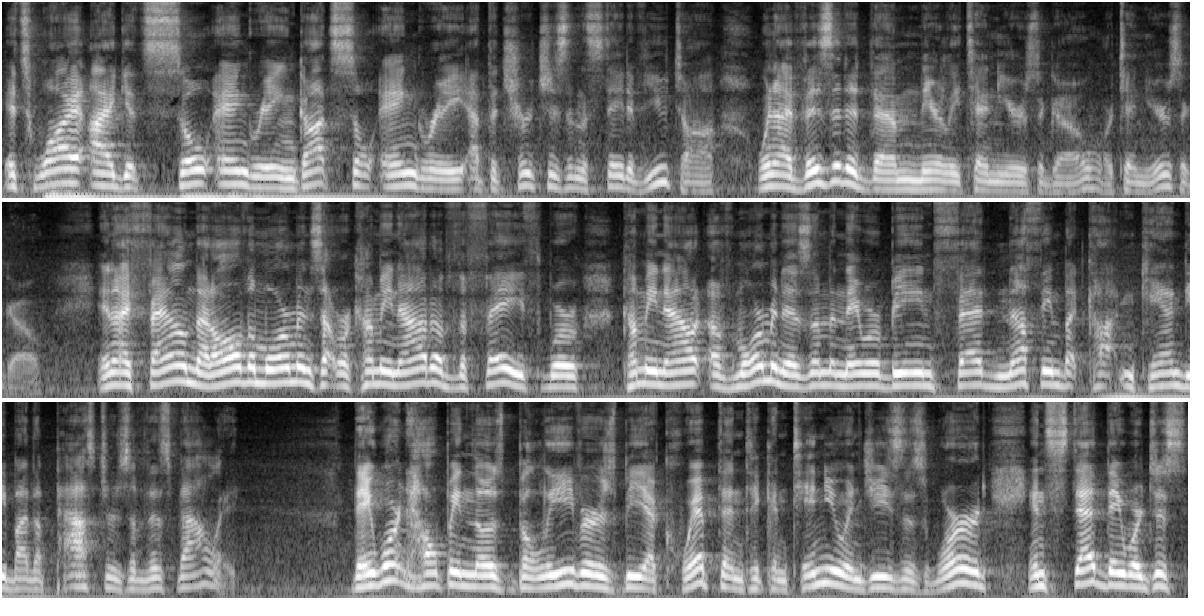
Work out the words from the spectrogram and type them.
It's why I get so angry and got so angry at the churches in the state of Utah when I visited them nearly 10 years ago or 10 years ago. And I found that all the Mormons that were coming out of the faith were coming out of Mormonism and they were being fed nothing but cotton candy by the pastors of this valley. They weren't helping those believers be equipped and to continue in Jesus' word. Instead, they were just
